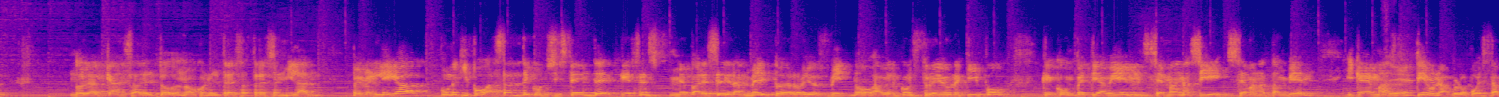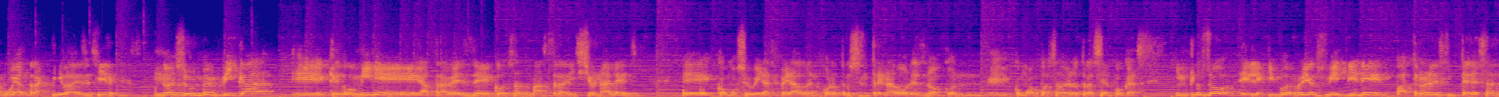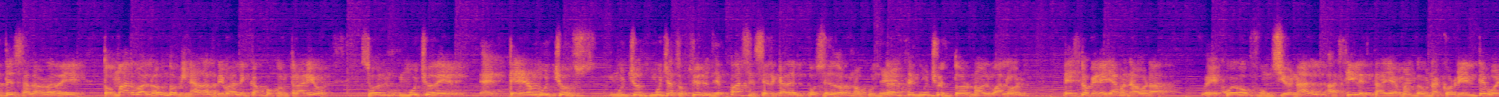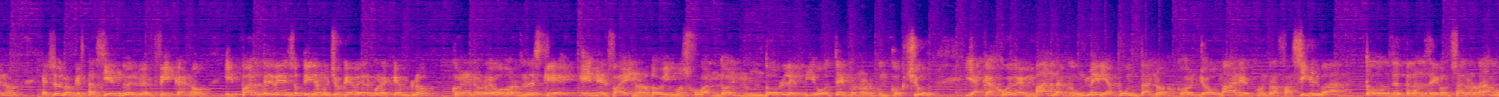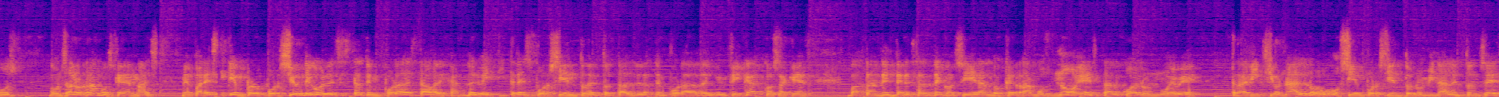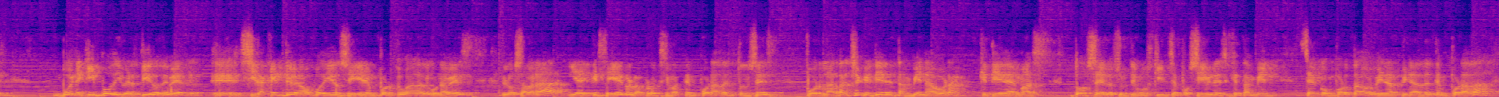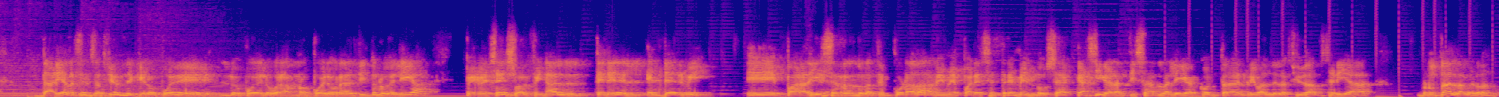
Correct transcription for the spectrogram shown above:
no le alcanza del todo, ¿no? Con el 3 a 3 en Milán. Pero en Liga, un equipo bastante consistente, que ese es, me parece el gran mérito de Roger Smith, ¿no? Haber construido un equipo que competía bien semana sí, semana también, y que además tiene una propuesta muy atractiva. Es decir, no es un Benfica eh, que domine a través de cosas más tradicionales, eh, como se hubiera esperado con otros entrenadores, ¿no? Con, eh, como ha pasado en otras épocas. Incluso el equipo de Roger Smith tiene patrones interesantes a la hora de tomar balón, dominar al rival en campo contrario. Son mucho de eh, tener muchos, muchos, muchas opciones de pase cerca del poseedor, ¿no? Juntarse mucho en torno al balón, de esto que le llaman ahora eh, juego funcional, así le está llamando a una corriente, bueno, eso es lo que está haciendo el Benfica, ¿no? Y parte de eso tiene mucho que ver, por ejemplo, con el noruego Ornes, que en el Feyenoord lo vimos jugando en un doble pivote con Orkun Kokchu, y acá juega en banda con un media punta, ¿no? Con Joe Mario, con Rafa Silva, todos detrás de Gonzalo Ramos, Gonzalo Ramos, que además me parece que en proporción de goles esta temporada estaba dejando el 23% del total de la temporada del Benfica, cosa que es bastante interesante considerando que Ramos no es tal cual un 9 tradicional o, 100% nominal. Entonces, buen equipo, divertido de ver. Eh, si la gente lo ha podido seguir en Portugal alguna vez, lo sabrá y hay que seguirlo la próxima temporada. Entonces, por la racha que tiene también ahora, que tiene además 12 de los últimos 15 posibles, que también se ha comportado bien al final de temporada, daría la sensación de que lo puede, lo puede lograr. No puede lograr el título de liga, pero es eso, al final tener el, el derby eh, para ir cerrando la temporada, a mí me parece tremendo. O sea, casi garantizar la liga contra el rival de la ciudad sería brutal, la verdad.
